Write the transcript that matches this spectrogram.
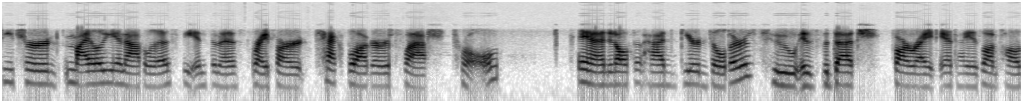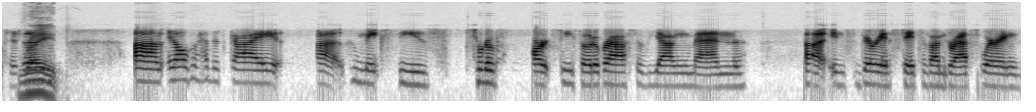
featured Milo Yiannopoulos, the infamous Breitbart tech blogger slash troll. And it also had Geert Wilders, who is the Dutch far-right anti-Islam politician. right. Um, it also had this guy uh, who makes these sort of artsy photographs of young men uh, in various states of undress wearing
